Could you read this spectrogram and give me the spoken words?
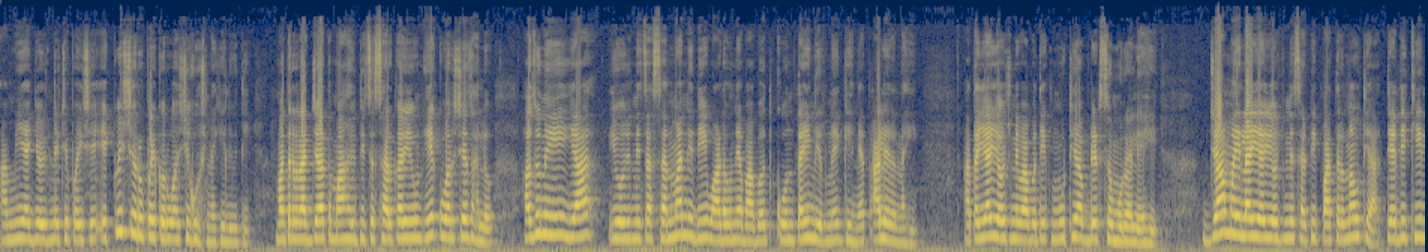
आम्ही या योजनेचे पैसे एकवीसशे रुपये करू अशी घोषणा केली होती. मात्र राज्यात महायुतीचं सरकार येऊन एक वर्ष झालं. अजूनही या योजनेचा सन्मान निधी वाढवण्याबाबत कोणताही निर्णय घेण्यात आलेला नाही. आता या योजनेबाबत एक मोठी अपडेट समोर आली आहे. ज्या महिला या योजनेसाठी पात्र नव्हत्या त्या देखील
